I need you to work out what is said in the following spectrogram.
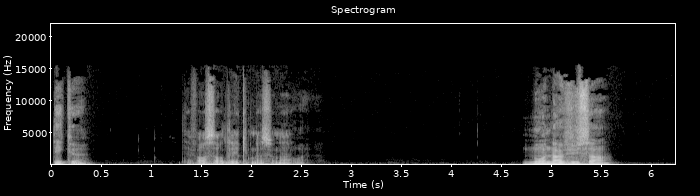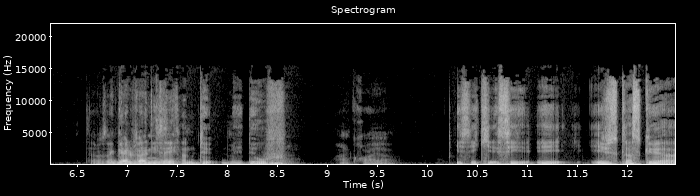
Teke. Défenseur de l'équipe nationale. Nous, on a vu ça. Ça vous a galvanisé. De- mais de ouf. Incroyable. Et, c'est qui- c'est- et, et jusqu'à ce que, euh,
